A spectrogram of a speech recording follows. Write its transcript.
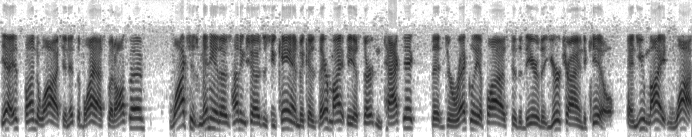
yeah, it's fun to watch and it's a blast, but also watch as many of those hunting shows as you can because there might be a certain tactic that directly applies to the deer that you're trying to kill and you might watch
